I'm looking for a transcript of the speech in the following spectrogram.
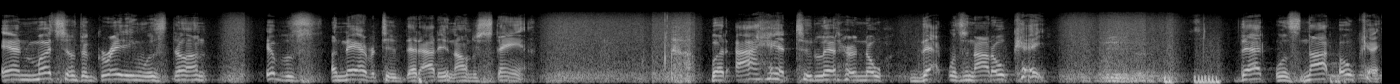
and much of the grading was done. It was a narrative that I didn't understand. But I had to let her know that was not okay. That was not okay.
